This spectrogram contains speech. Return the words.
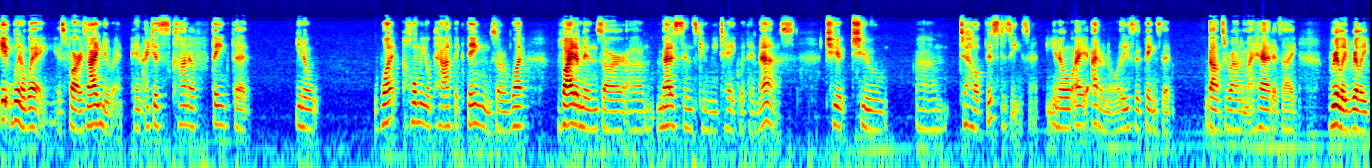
it went away as far as I knew it, and I just kind of think that, you know, what homeopathic things or what vitamins or um, medicines can we take with MS to to um, to help this disease? You know, I, I don't know. These are things that bounce around in my head as I really really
